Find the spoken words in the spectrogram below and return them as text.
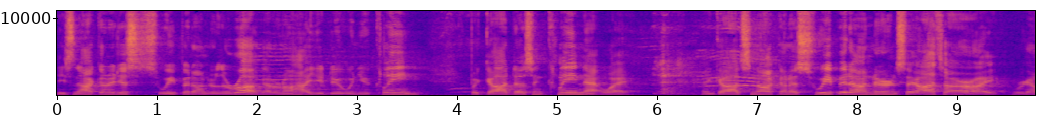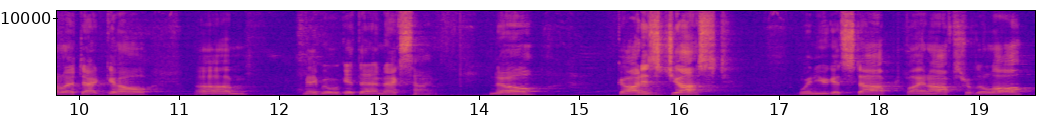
He's not going to just sweep it under the rug. I don't know how you do when you clean, but God doesn't clean that way. And God's not going to sweep it under and say, oh, that's all right, we're going to let that go. Um, maybe we'll get that next time. No, God is just. When you get stopped by an officer of the law,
